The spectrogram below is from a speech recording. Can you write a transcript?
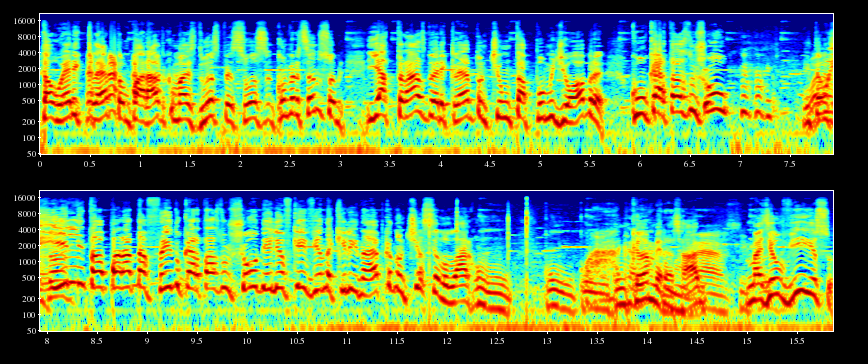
Tá o Eric Clapton parado com mais duas pessoas conversando sobre. E atrás do Eric Clapton tinha um tapume de obra com o cartaz do show. Então ele tava parado na frente do cartaz do show dele. e Eu fiquei vendo aquilo. E na época não tinha celular com, com, com, com câmera, sabe? É, sim, Mas eu vi isso.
